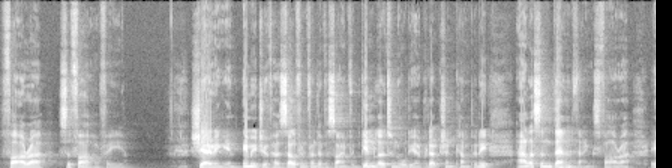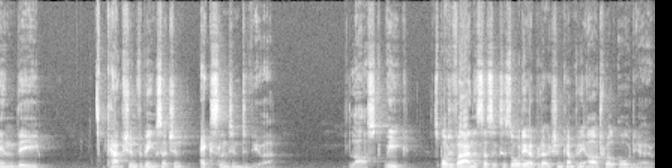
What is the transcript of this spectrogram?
Farah Safafi. Sharing an image of herself in front of a sign for Gimlet, an audio production company, Alison then thanks Farah in the caption for being such an excellent interviewer. Last week, Spotify and the Sussex's audio production company Archwell Audio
